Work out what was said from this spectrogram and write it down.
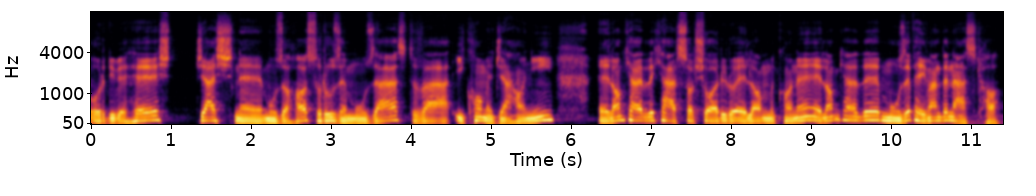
اردیبهشت جشن موزه هاست روز موزه است و ایکوم جهانی اعلام کرده که هر سال شعاری رو اعلام می‌کنه اعلام کرده موزه پیوند نسل ها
